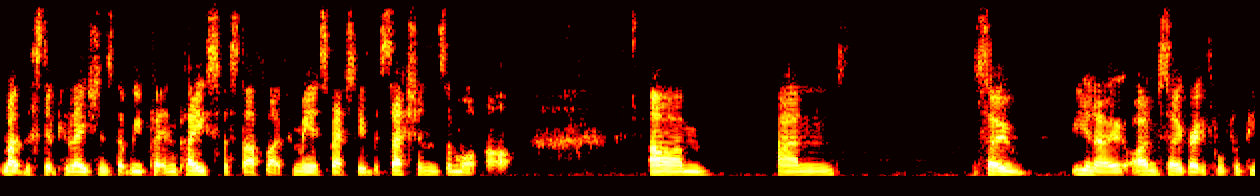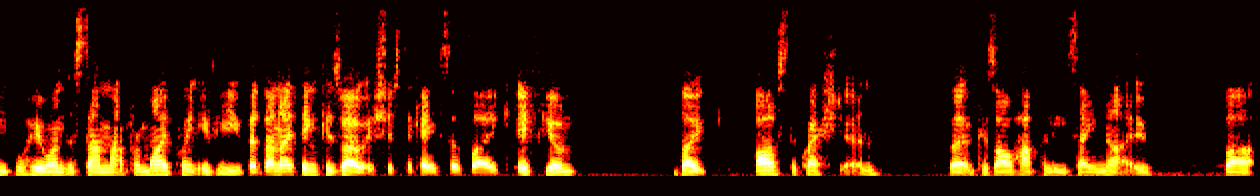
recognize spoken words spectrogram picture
like the stipulations that we put in place for stuff like for me especially the sessions and whatnot. Um and so you know i'm so grateful for people who understand that from my point of view but then i think as well it's just a case of like if you're like ask the question but because i'll happily say no. But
